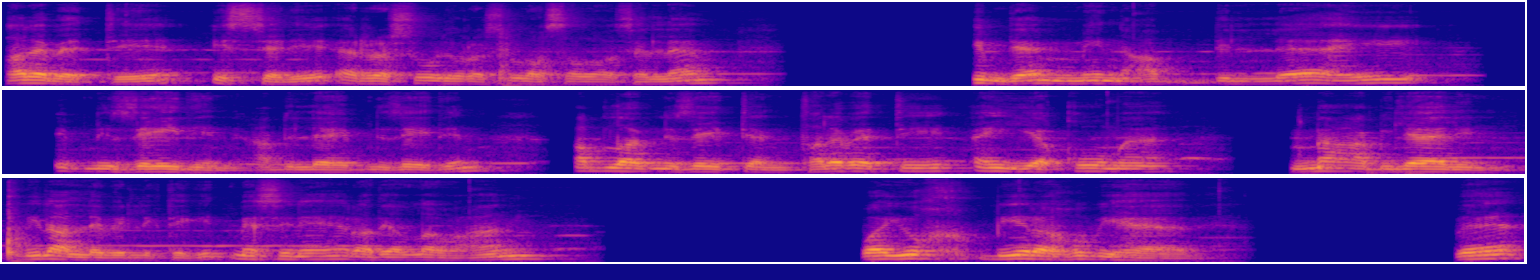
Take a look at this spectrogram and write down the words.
talep etti, istedi. Er Resulü Resulullah sallallahu aleyhi ve sellem kimden? Min Abdillahi İbni Zeydin. Abdullah İbni Zeydin. Abdullah İbni Zeyd'den talep etti. En yekume ma'a Bilal'in. Bilal'le birlikte gitmesini radıyallahu an ve yuhbirahu bihâd. Ve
